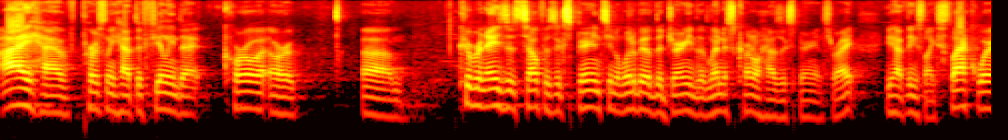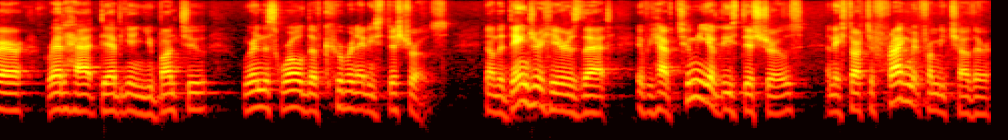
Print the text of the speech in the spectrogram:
I have personally had the feeling that core or um, Kubernetes itself is experiencing a little bit of the journey the Linux kernel has experienced, right? You have things like Slackware, Red Hat, Debian, Ubuntu. We're in this world of Kubernetes distros. Now the danger here is that if we have too many of these distros and they start to fragment from each other,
